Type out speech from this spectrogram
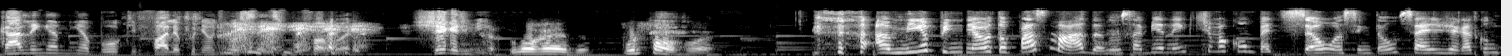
Calem a minha boca e fale a opinião de vocês, por favor. Chega de mim. Loredo, por favor. a minha opinião, eu tô pasmada. Não sabia nem que tinha uma competição assim tão séria de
